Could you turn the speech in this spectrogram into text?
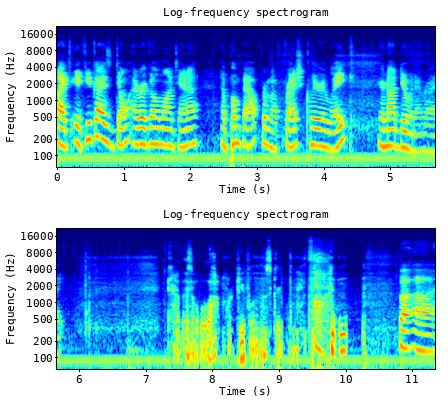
Like if you guys don't ever go to Montana and pump out from a fresh clear lake, you're not doing it right. God, there's a lot more people in this group than I thought. But uh,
